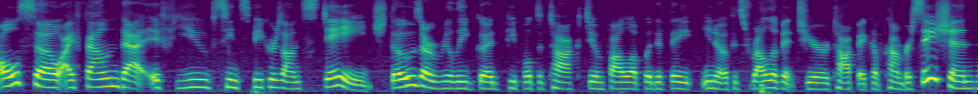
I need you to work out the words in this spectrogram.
Also i found that if you've seen speakers on stage those are really good people to talk to and follow up with if they you know if it's relevant to your topic of conversation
